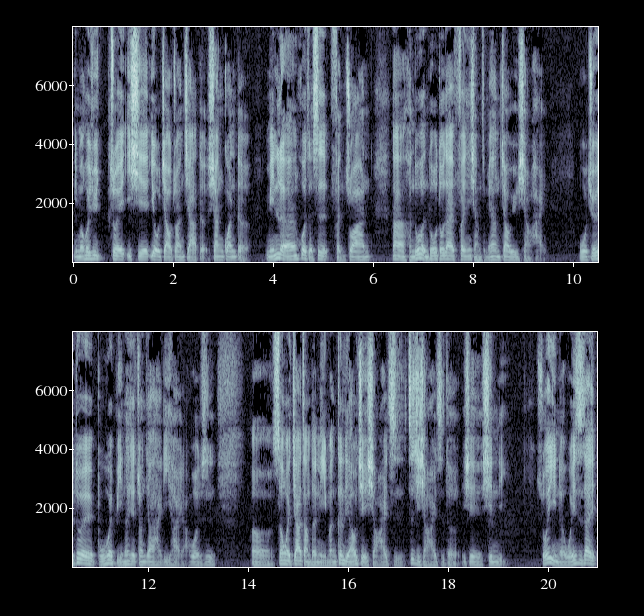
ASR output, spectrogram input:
你们会去追一些幼教专家的相关的名人或者是粉砖，那很多很多都在分享怎么样教育小孩。我绝对不会比那些专家还厉害啦，或者是。呃，身为家长的你们更了解小孩子自己小孩子的一些心理，所以呢，我一直在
